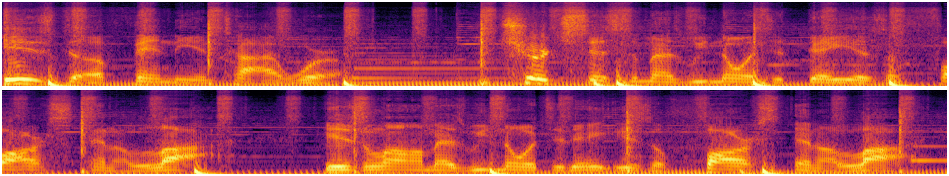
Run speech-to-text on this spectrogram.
is to offend the entire world. The church system as we know it today is a farce and a lie. Islam as we know it today is a farce and a lie.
